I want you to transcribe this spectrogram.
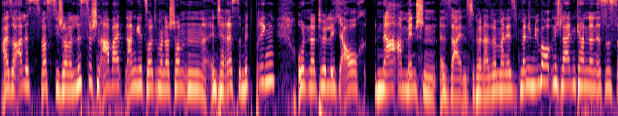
Also alles, was die journalistischen Arbeiten angeht, sollte man da schon ein Interesse mitbringen und natürlich auch nah am Menschen sein zu können. Also wenn man jetzt Menschen überhaupt nicht leiden kann, dann ist es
